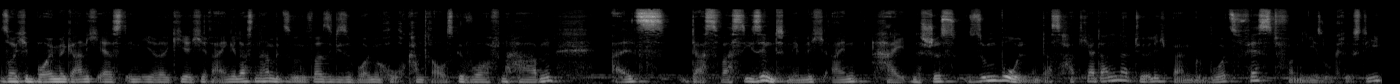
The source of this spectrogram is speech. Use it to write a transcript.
solche Bäume gar nicht erst in ihre Kirche reingelassen haben, beziehungsweise diese Bäume hochkant rausgeworfen haben, als das, was sie sind, nämlich ein heidnisches Symbol. Und das hat ja dann natürlich beim Geburtsfest von Jesu Christi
